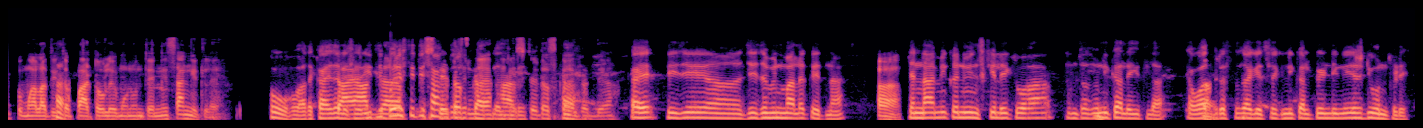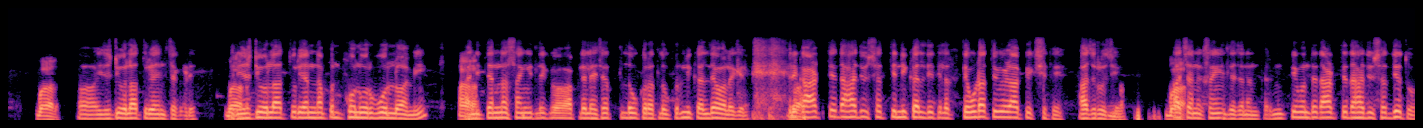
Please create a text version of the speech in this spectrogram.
तुम्हाला तिथं पाठवलंय म्हणून त्यांनी सांगितलंय. हो हो. आता काय झालं परिस्थिती स्टेटस काय. सध्या? काय ते जे जमीन मालक आहेत ना हा. त्यांना आम्ही कन्व्हिन्स केले किंवा तुमचा जो निकाल आहे इथला त्या वादग्रस्त जागेचा एक निकाल पेंडिंग एसडीओ कडे बर. एसडीओ लातूर यांच्याकडे बर. एसडीओ लातूर यांना पण फोनवर बोललो आम्ही हा. आणि त्यांना सांगितलं की आपल्याला ह्याच्यात लवकरात लवकर निकाल द्यावा लागेल तर एक बर. आठ ते दहा दिवसात ते निकाल देतील तेवढाच वेळ अपेक्षित आहे आज रोजी बर. अचानक सांगितल्याच्या नंतर मग ते म्हणतात आठ ते दहा दिवसात देतो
